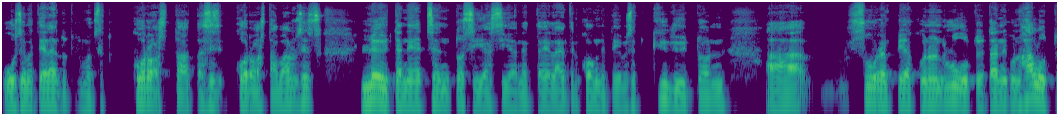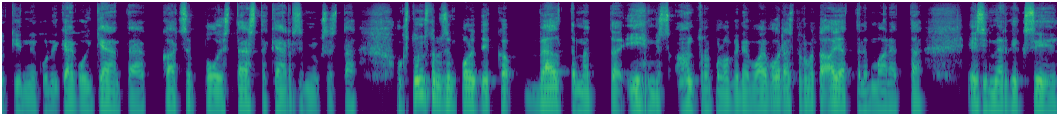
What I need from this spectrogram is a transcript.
uusimmat eläintutkimukset korostaa, tai siis korostaa, vaan siis löytäneet sen tosiasian, että eläinten kognitiiviset kyvyt on ää, suurempia kuin on luultu, tai niin kuin haluttukin niin kuin ikään kuin kääntää katse pois tästä kärsimyksestä. Onko tunnustamisen politiikka välttämättä ihmisantropologinen, vai voidaan ruveta ajattelemaan, että esimerkiksi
